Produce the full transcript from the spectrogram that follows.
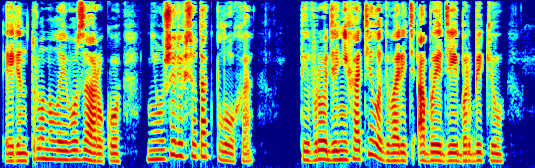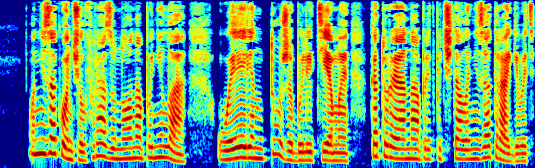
Эрин тронула его за руку. «Неужели все так плохо? Ты вроде не хотела говорить об Эдди и барбекю?» Он не закончил фразу, но она поняла. У Эрин тоже были темы, которые она предпочитала не затрагивать.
